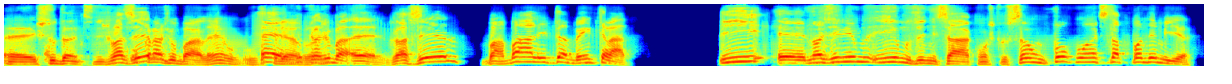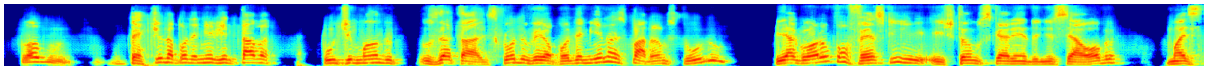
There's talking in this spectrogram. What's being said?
é, estudantes de O Juazeiro. Crajubá, né? O, o É, triângulo, né? Crajubá, é, Juazeiro, Barbalha e também Crato. E é, nós iríamos, íamos iniciar a construção um pouco antes da pandemia. Logo pertinho da pandemia, a gente estava ultimando os detalhes. Quando veio a pandemia, nós paramos tudo. E agora eu confesso que estamos querendo iniciar a obra, mas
